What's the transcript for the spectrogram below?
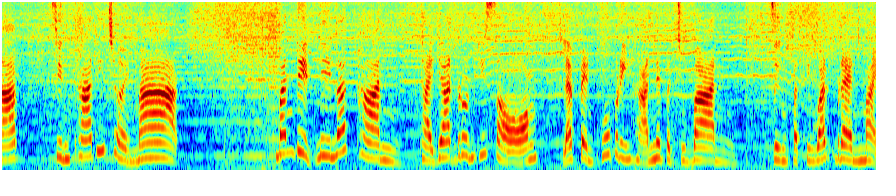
ลักษณ์ สินค้าที่เฉยมาก บัณฑิตลีเลิศพันธ์ทายาทรุ่นที่2และเป็นผู้บริหารในปัจจุบัน จึงปฏิวัติแบรนด์ใหม่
